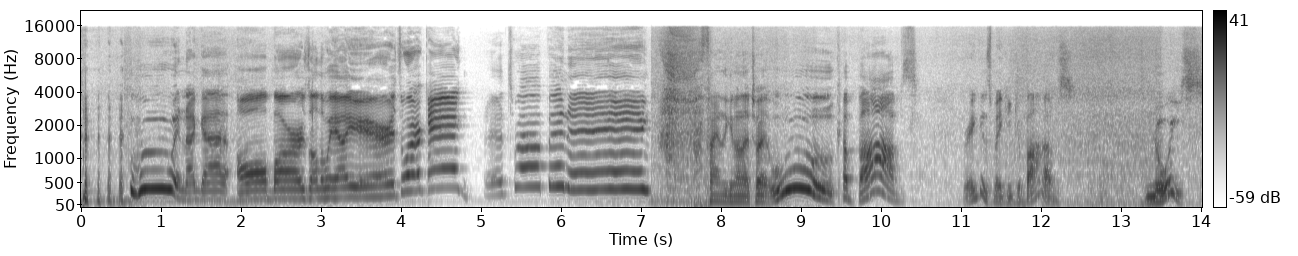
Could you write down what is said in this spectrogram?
Woohoo, and I got all bars all the way out here. It's working! It's happening! Finally get on that toilet. Ooh, kebabs! Reagan's making kebabs. Nice.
